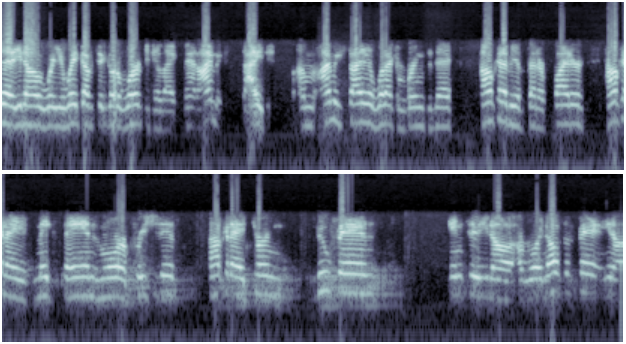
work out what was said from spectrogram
that you know where you wake up to go to work and you're like, man, I'm excited. I'm I'm excited what I can bring today. How can I be a better fighter? How can I make fans more appreciative? How can I turn new fans into you know a Roy Nelson fan? You know,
